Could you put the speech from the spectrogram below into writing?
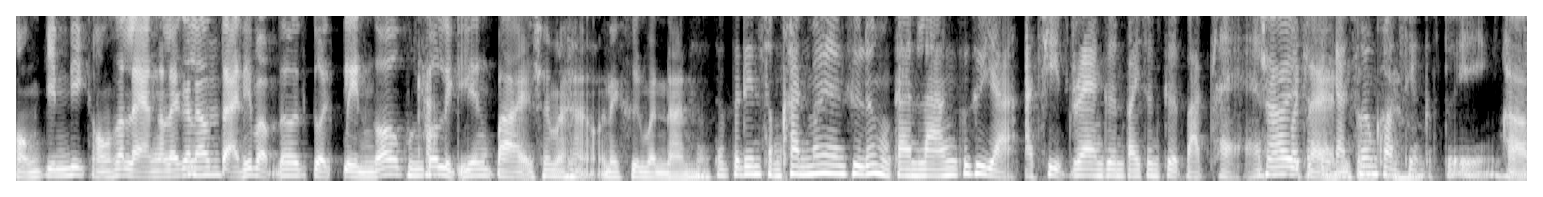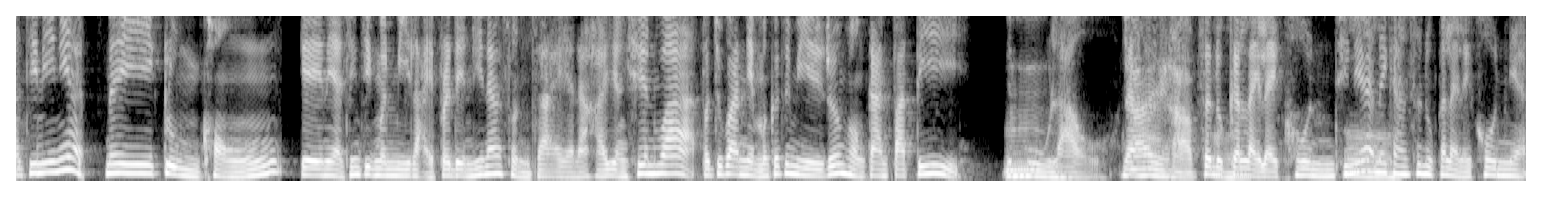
ของกินที่ของแสลงอะไรก็แล้วแต่ที่แบบเออเกิดกลิ่นก็คุณก็หลีกเลี่ยงไปใช่ไหมฮะในคืนวันนั้นแต่ประเด็นสำคัญมากคือเรื่องของการล้างก็คืออย่าอัดฉีดแรงเกินไปจนเกิดบาดแผลใช่ก็จะเป็นการแผลนี่เพิ่มสำคัญความเสี่ยงกับตัวเองครับทีนี้เนี่ยในกลุ่มของเกย์เนี่ยจริง ๆ มันมีหลายประเด็นที่น่าสนใจอะนะคะ อย่างเช่นว่าปัจจุบันเนี่ยมันก็จะมีเรื่องของการปาร์ตี้ เป็นหมู่เหล่านะะใช่ครับ สนุกกันหลาย ๆ คน ทีเนี้ยอ๋อในการสนุกกันหลาย ๆ คนเนี่ย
